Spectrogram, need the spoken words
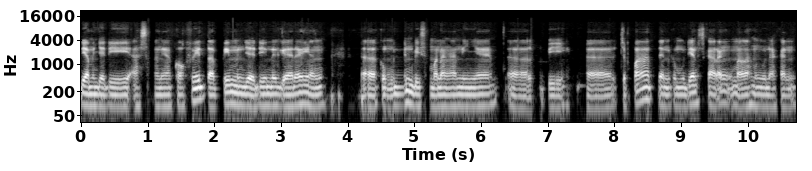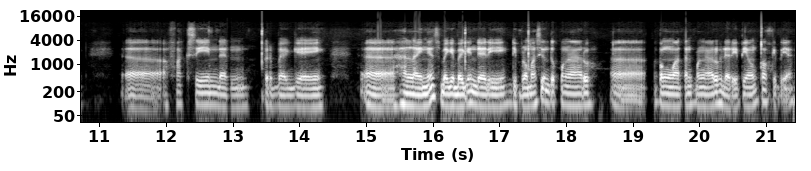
Dia menjadi asalnya COVID tapi menjadi negara yang eh, kemudian bisa menanganinya eh, lebih eh, cepat dan kemudian sekarang malah menggunakan eh, vaksin dan berbagai eh, hal lainnya sebagai bagian dari diplomasi untuk pengaruh eh, penguatan pengaruh dari Tiongkok gitu ya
